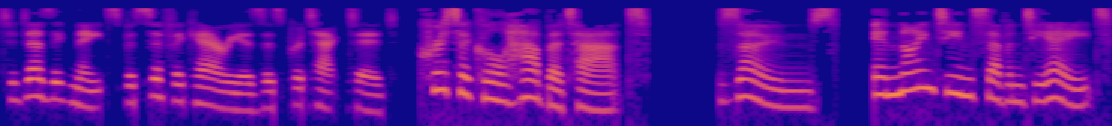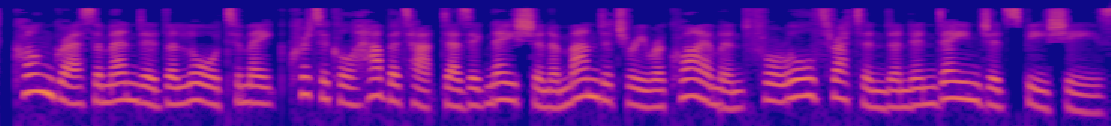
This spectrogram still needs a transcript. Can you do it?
to designate specific areas as protected critical habitat zones. In 1978, Congress amended the law to make critical habitat designation a mandatory requirement for all threatened and endangered species.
